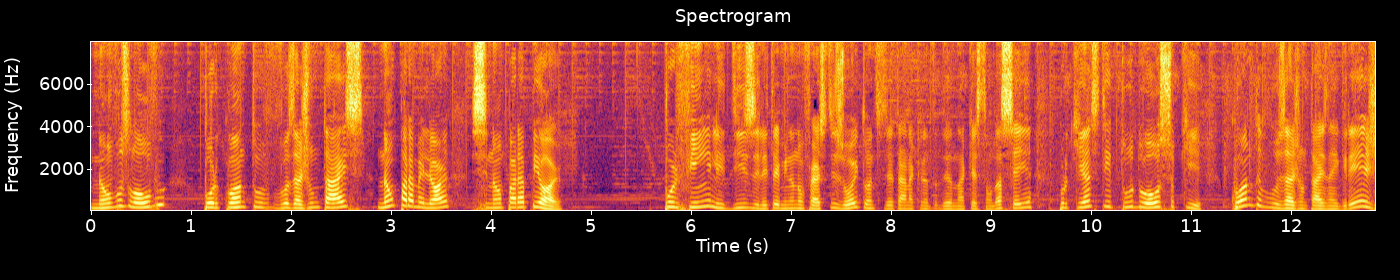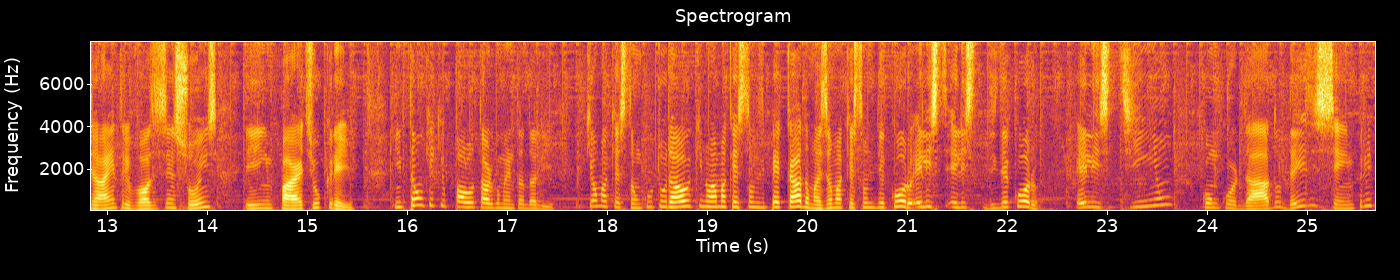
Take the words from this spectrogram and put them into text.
não vos louvo, porquanto vos ajuntais, não para melhor, senão para pior. Por fim, ele diz, ele termina no verso 18, antes de estar na, na questão da ceia, porque antes de tudo ouço que, quando vos ajuntais na igreja, há entre vós dissensões, e em parte o creio. Então, o que, que Paulo está argumentando ali? Que é uma questão cultural e que não é uma questão de pecado, mas é uma questão de decoro. Eles, eles, de decoro. Eles tinham concordado desde sempre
